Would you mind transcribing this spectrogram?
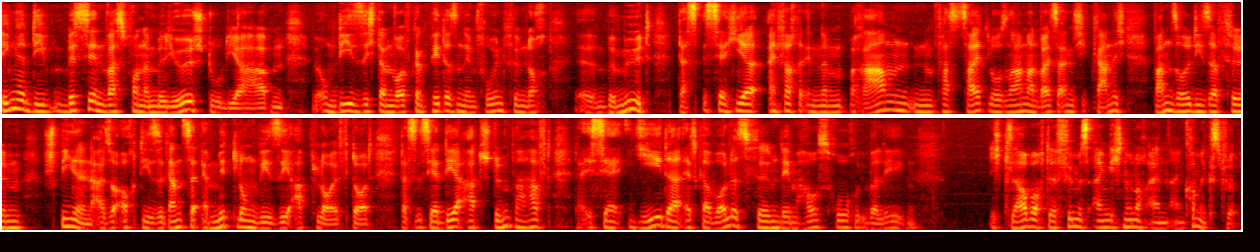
Dinge, die ein bisschen was von einer Milieustudie haben, um die sich dann Wolfgang Petersen im frühen Film noch äh, bemüht. Das ist ja hier einfach in einem Rahmen, in einem fast zeitlosen Rahmen. Man weiß eigentlich gar nicht, wann soll dieser Film spielen. Also auch diese ganze Ermittlung, wie sie abläuft dort, das ist ja derart stümperhaft. Da ist ja jeder Edgar Wallace-Film dem Haus hoch überlegen. Ich glaube auch, der Film ist eigentlich nur noch ein, ein Comicstrip.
